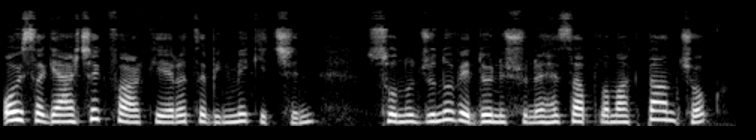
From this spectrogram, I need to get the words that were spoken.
Oysa gerçek farkı yaratabilmek için sonucunu ve dönüşünü hesaplamaktan çok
